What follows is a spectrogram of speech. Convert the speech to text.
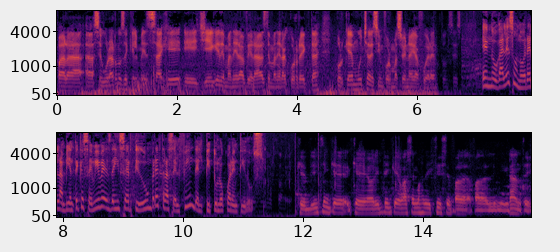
para asegurarnos de que el mensaje eh, llegue de manera veraz, de manera correcta, porque hay mucha desinformación ahí afuera. Entonces, en Nogales, Sonora, el ambiente que se vive es de incertidumbre tras el fin del título 42. Que dicen que, que ahorita que va a ser más difícil para, para el inmigrante.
